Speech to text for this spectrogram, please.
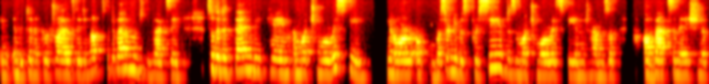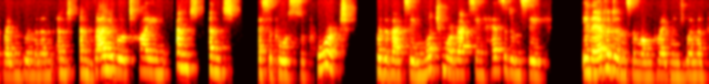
in, in, the clinical trials leading up to the development of the vaccine, so that it then became a much more risky, you know, or, or certainly was perceived as much more risky in terms of of vaccination of pregnant women and and and valuable time and and I suppose support for the vaccine, much more vaccine hesitancy in evidence among pregnant women.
